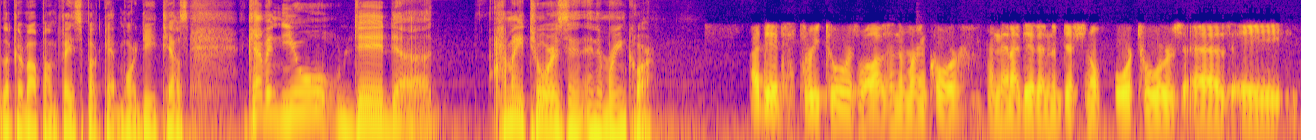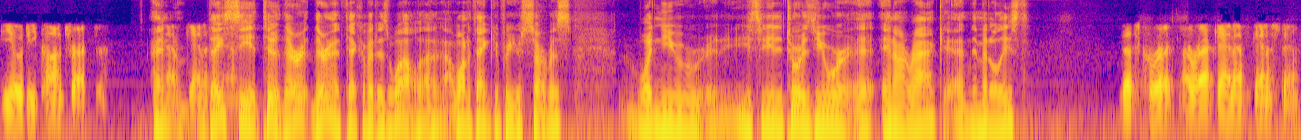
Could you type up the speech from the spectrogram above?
Look them up on Facebook, get more details. Kevin, you did uh, how many tours in, in the Marine Corps? I did three tours while I was in the Marine Corps, and then I did an additional four tours as a DoD contractor. And they see it too. They're they're in the thick of it as well. Uh, I want to thank you for your service. when you you see the tours, you were in Iraq and the Middle East. That's correct, Iraq and Afghanistan.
